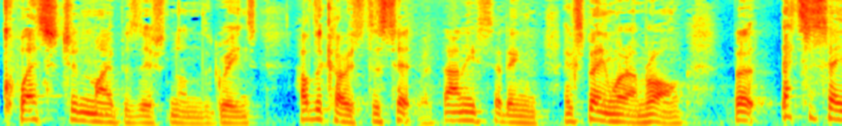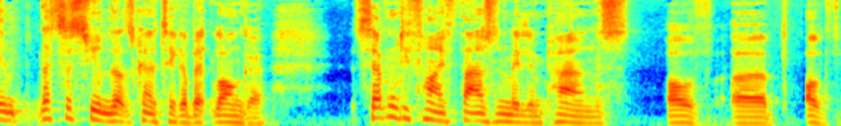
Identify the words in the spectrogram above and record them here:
question my position on the Greens, have the courage to sit with Danny sitting and explain where I'm wrong. But let's, assume, let's assume that's going to take a bit longer. 75,000 million pounds of, uh, of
